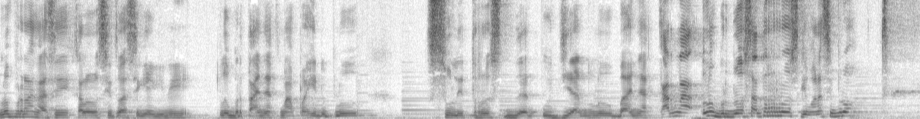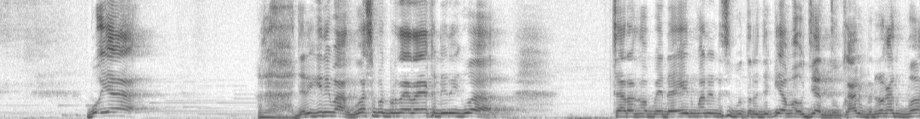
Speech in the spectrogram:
Lu pernah gak sih kalau situasi kayak gini, lu bertanya kenapa hidup lu sulit terus dan ujian lu banyak karena lu berdosa terus gimana sih bro? Bu ya Nah, jadi gini bang, gue sempat bertanya-tanya ke diri gue, cara ngebedain mana yang disebut rezeki sama ujian tuh kan, bener kan gue?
